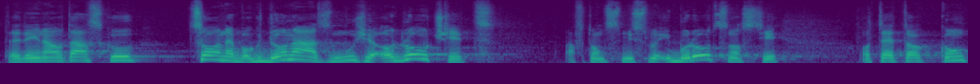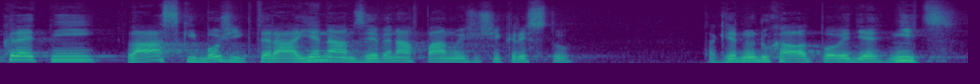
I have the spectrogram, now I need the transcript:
Tedy na otázku, co nebo kdo nás může odloučit, a v tom smyslu i budoucnosti, od této konkrétní lásky Boží, která je nám zjevená v Pánu Ježíši Kristu, tak jednoduchá odpověď je nic.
